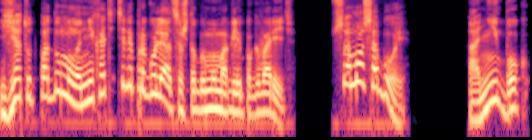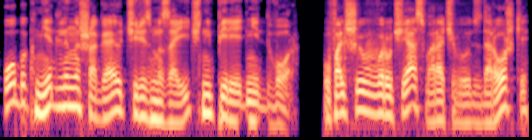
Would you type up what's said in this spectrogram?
Я тут подумала, не хотите ли прогуляться, чтобы мы могли поговорить?» «Само собой». Они бок о бок медленно шагают через мозаичный передний двор. У фальшивого ручья сворачивают с дорожки.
